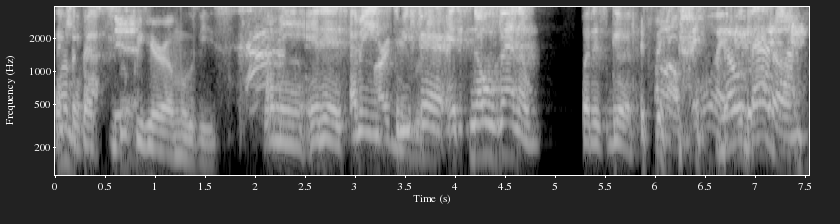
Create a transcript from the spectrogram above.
One of the best out. Yeah. superhero movies. I mean, it is. I mean, to be fair, it's no Venom, but it's good. It's, Oh, it's boy. no We back Venom.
